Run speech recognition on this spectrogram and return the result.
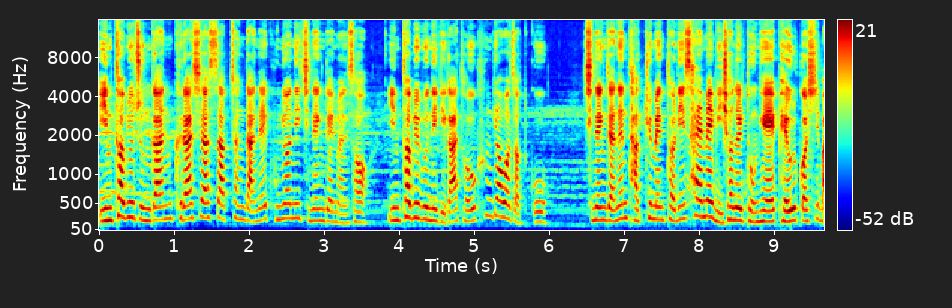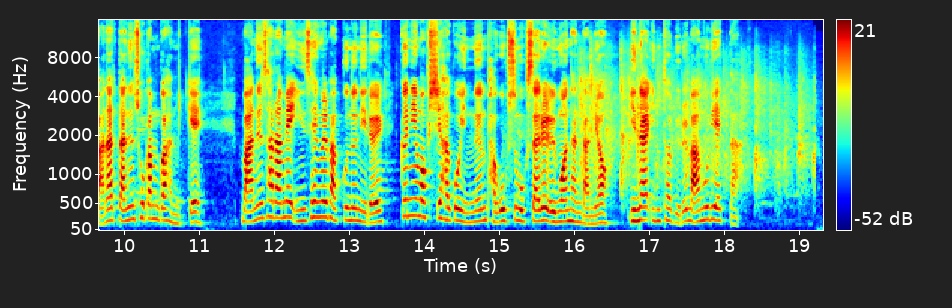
인터뷰 중간 그라시아스 합창단의 공연이 진행되면서 인터뷰 분위기가 더욱 흥겨워졌고 진행자는 다큐멘터리 삶의 미션을 통해 배울 것이 많았다는 소감과 함께 많은 사람의 인생을 바꾸는 일을 끊임없이 하고 있는 박옥수 목사를 응원한다며 이날 인터뷰를 마무리했다.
